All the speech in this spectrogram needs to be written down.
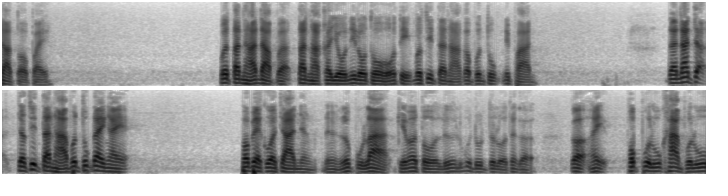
ชาติต่อไป เมื่อตัณหาดับอะตัณหาขโยนิโรโทโหติ เมื่อสิ้นตัณหาก็พ้นทุกนิพพานดังนั้นจะจะสิ้นตัณหาพ้นทุกได้ไง พ่อแม่ครูอาจารย์อย่างหลวงปู่ล่าเขมโต หรือหลวงปู่ดุลตโลท่านก็ ก็ให้พบผู้รู้ข้ามผู้รู้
